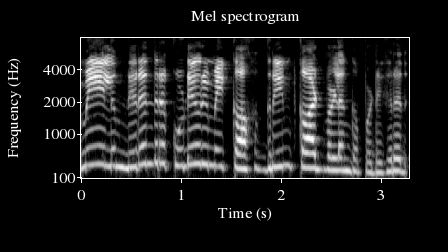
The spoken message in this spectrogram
மேலும் நிரந்தர குடியுரிமைக்காக கிரீன் கார்டு வழங்கப்படுகிறது.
